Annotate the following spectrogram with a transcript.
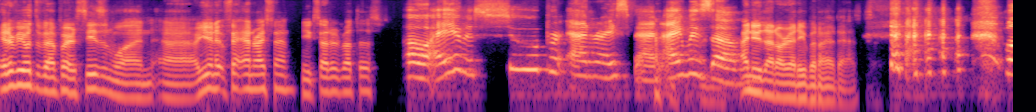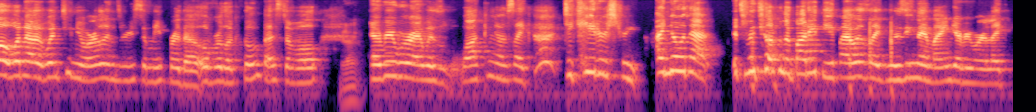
Interview with the Vampire season one. Uh, are you an Anne Rice fan? you excited about this? oh, I am a super Anne Rice fan. I was um I knew that already, but I had to ask. Well, when I went to New Orleans recently for the Overlook Film Festival, Yeah. everywhere I was walking, I was like, Decatur Street. I know that. It's Matilda from the Body Thief. I was like losing my mind everywhere. Like,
